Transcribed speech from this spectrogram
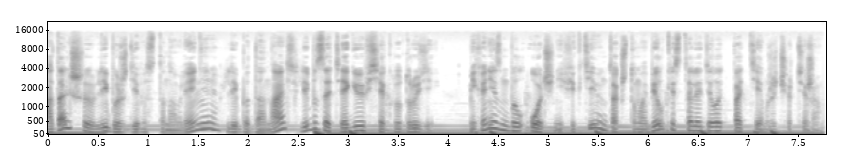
А дальше либо жди восстановления, либо донать, либо затягивай все круг друзей. Механизм был очень эффективен, так что мобилки стали делать по тем же чертежам.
